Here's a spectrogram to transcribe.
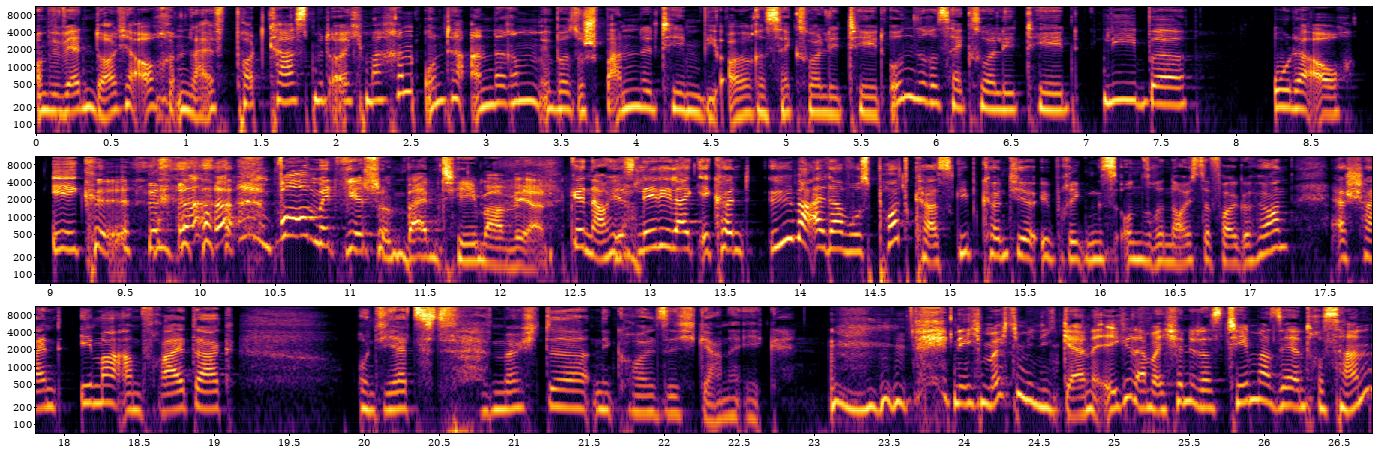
Und wir werden dort ja auch einen Live-Podcast mit euch machen, unter anderem über so spannende Themen wie eure Sexualität, unsere Sexualität, Liebe oder auch Ekel. Womit wir schon beim Thema wären. Genau, hier ist Ladylike. Ihr könnt überall da, wo es Podcasts gibt, könnt ihr übrigens unsere neueste Folge hören. Erscheint immer am Freitag. Und jetzt möchte Nicole sich gerne ekeln. Nee, ich möchte mich nicht gerne ekeln, aber ich finde das Thema sehr interessant,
